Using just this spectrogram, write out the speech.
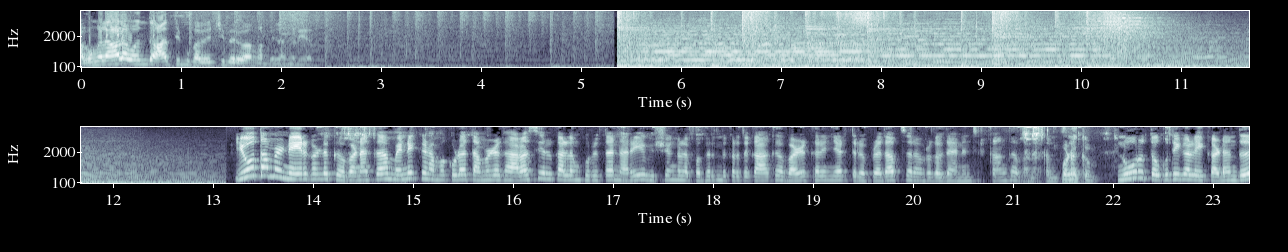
அவங்களால வந்து அதிமுக வெற்றி பெறுவாங்க அப்படிலாம் கிடையாது. யூ தமிழ் நேயர்களுக்கு வணக்கம். இன்னைக்கு நம்ம கூட தமிழக அரசியல் களம் குறித்த நிறைய விஷயங்களை பகிர்ந்துக்கிறதுக்காக வழக்கறிஞர் திரு பிரதாப் சார் அவர்கள் தான் இணைஞ்சிருக்காங்க. வணக்கம். வணக்கம். நூறு தொகுதிகளை கடந்து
